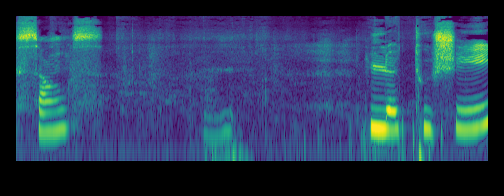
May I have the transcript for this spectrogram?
sens. Le toucher.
